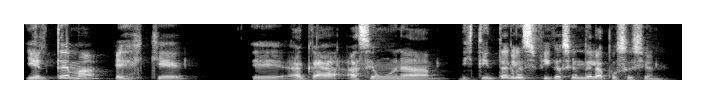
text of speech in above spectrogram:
Y el tema es que eh, acá hacemos una distinta clasificación de la posesión.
